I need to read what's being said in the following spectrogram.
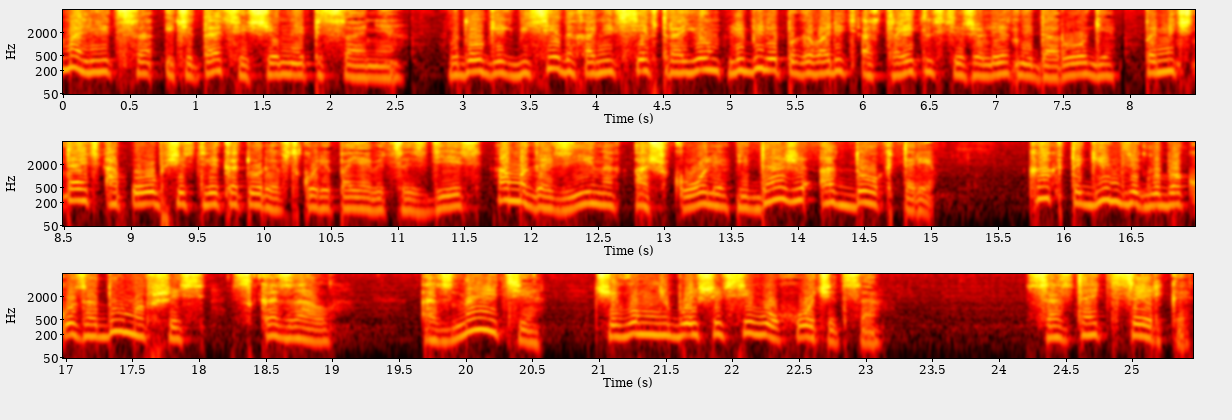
молиться и читать священное писание. В долгих беседах они все втроем любили поговорить о строительстве железной дороги, помечтать об обществе, которое вскоре появится здесь, о магазинах, о школе и даже о докторе. Как-то Генри, глубоко задумавшись, сказал, «А знаете, чего мне больше всего хочется? Создать церковь.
